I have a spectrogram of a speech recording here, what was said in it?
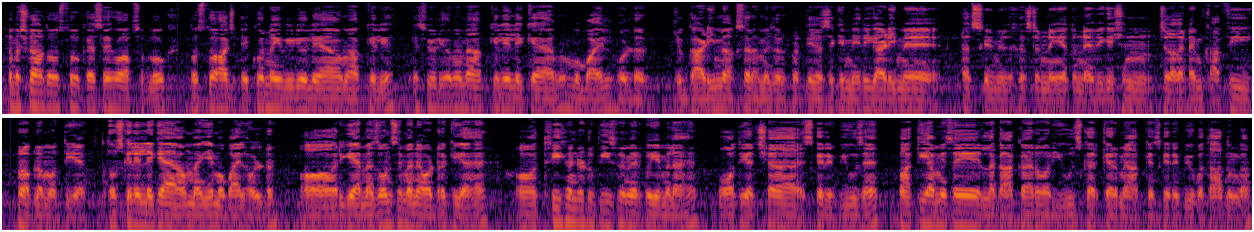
नमस्कार दोस्तों, कैसे हो आप सब लोग? दोस्तों, आज एक और नई वीडियो ले आया हूँ मैं आपके लिए। इस वीडियो में मैं आपके लिए लेके आया हूँ मोबाइल होल्डर, जो गाड़ी में अक्सर हमें ज़रूरत पड़ती है। जैसे कि मेरी गाड़ी में टच स्क्रीन म्यूज़िक सिस्टम नहीं है तो नेविगेशन चलाते टाइम काफ़ी प्रॉब्लम होती है। तो उसके लिए लेके आया हूँ मैं ये मोबाइल होल्डर, और ये अमेजोन से मैंने ऑर्डर किया है। और थ्री हंड्रेड रुपीज़ में मेरे को ये मिला है। बहुत ही अच्छा इसके रिव्यूज़ हैं। बाकी हम इसे लगाकर और यूज़ करके मैं आपके इसके रिव्यू बता दूँगा।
